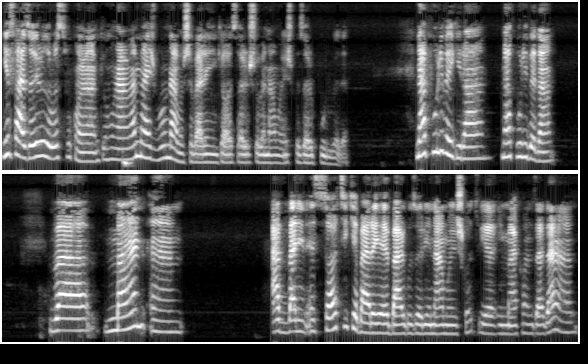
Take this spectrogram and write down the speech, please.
یه فضایی رو درست بکنم که هنرمند مجبور نباشه برای اینکه آثارش رو به نمایش بذاره پول بده. نه پولی بگیرم نه پولی بدم و من اولین استارتی که برای برگزاری نمایشگاه توی این مکان زدم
